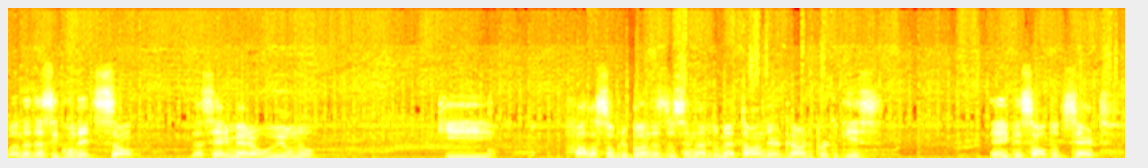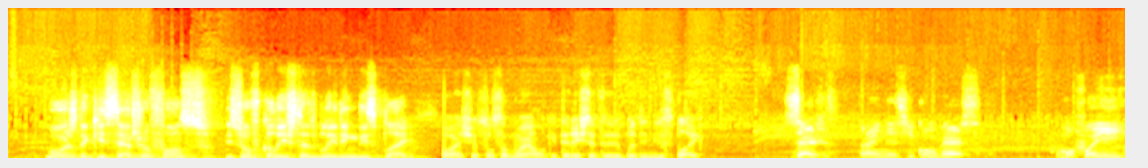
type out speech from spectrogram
Banda da segunda edição da série Metal Wilno, que fala sobre bandas do cenário do metal underground português. E aí pessoal, tudo certo? Boas, daqui Sérgio Afonso e sou vocalista de Bleeding Display. Boas, eu sou Samuel, guitarrista de Bleeding Display. Sérgio, para início de conversa, como foi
